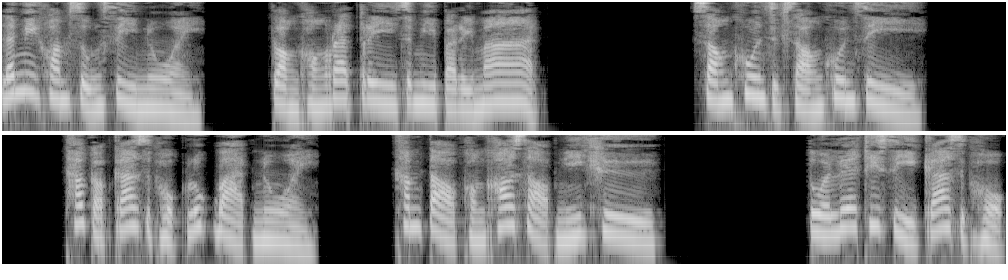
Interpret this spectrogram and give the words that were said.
และมีความสูงสี่หน่วย กล่องของราตรีจะมีปริมาตร สองคูณสิบสองคูณสี่เท่ากับเก้าสิบหกลูกบาทหน่วย คำตอบของข้อสอบนี้คือ ตัวเลือกที่สี่เก้าสิบหก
